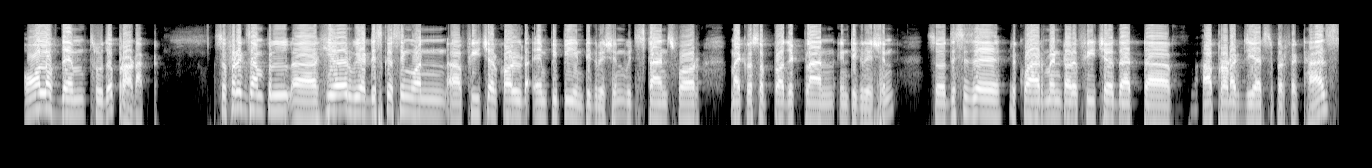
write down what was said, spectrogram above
all of them through the product. So for example, uh, here we are discussing one uh, feature called MPP integration which stands for Microsoft Project Plan Integration. So this is a requirement or a feature that uh, our product GRC Perfect has.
